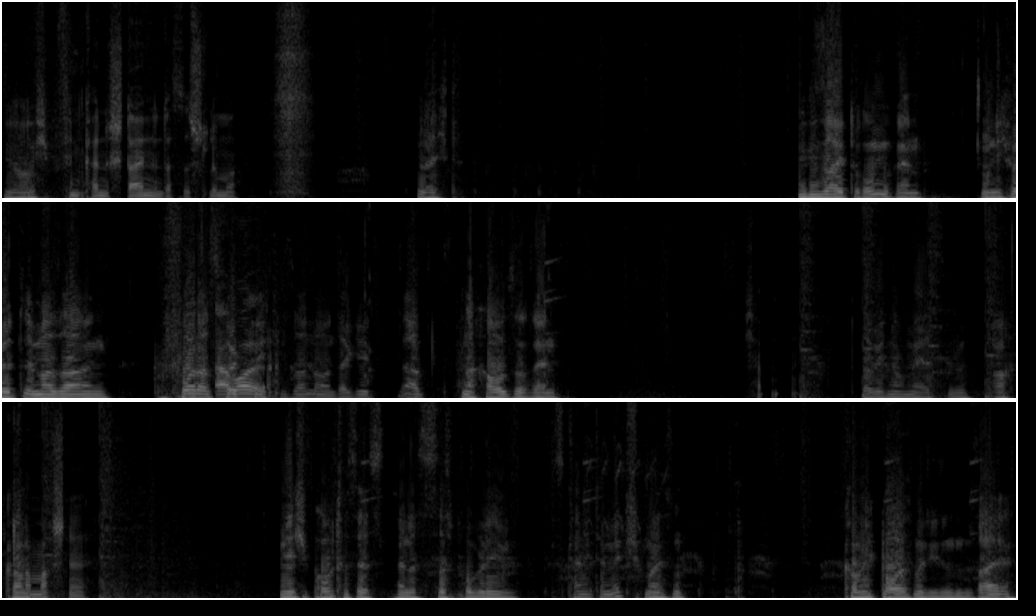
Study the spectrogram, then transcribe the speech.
Ja, Aber ich finde keine Steine, das ist schlimmer. vielleicht. Wie gesagt, rumrennen. Und ich würde immer sagen, bevor das Jawohl. wirklich die Sonne untergeht, ab nach Hause rennen. Ich hab... Da habe ich noch mehr Essen. Ach Komm, komm. mach schnell. Nee, ich brauche das Essen. Ja, das ist das Problem. Das kann ich dann wegschmeißen. Komm, ich baue erstmal diesen Seil.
